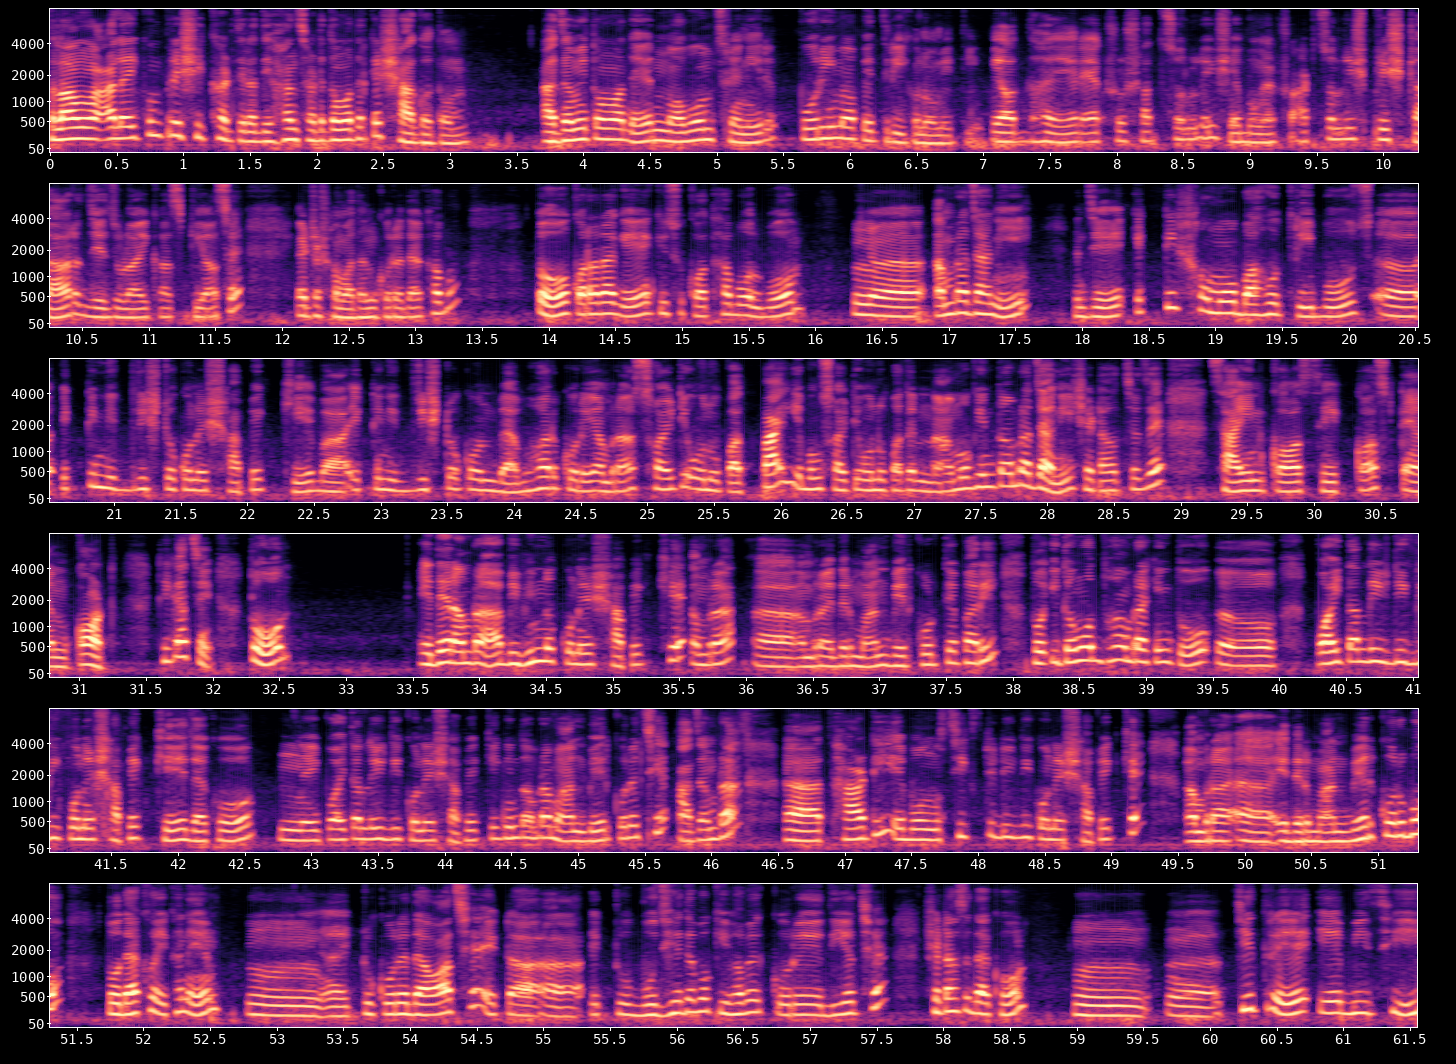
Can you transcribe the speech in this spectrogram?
আসসালামু আলাইকুম প্রিয় শিক্ষার্থীরা, দিহান সাটে তোমাদেরকে স্বাগতম। আজ আমি তোমাদের নবম শ্রেণির পরিমাপে ত্রিকোণমিতি, এ অধ্যায়ের একশো সাতচল্লিশ এবং একশো আটচল্লিশ পৃষ্ঠার যে জোড়াই কাজটি আছে, এটা সমাধান করে দেখাবো। তো করার আগে কিছু কথা বলব। আমরা জানি যে একটি সমবাহু ত্রিভুজ একটি নির্দিষ্ট কোণের সাপেক্ষে বা একটি নির্দিষ্ট কোণ ব্যবহার করে আমরা ছয়টি অনুপাত পাই এবং ছয়টি অনুপাতের নামও কিন্তু আমরা জানি, সেটা হচ্ছে যে সাইন কস সেক কস ট্যান কট ঠিক আছে? তো এদের আমরা বিভিন্ন কোণের সাপেক্ষে আমরা আমরা এদের মান বের করতে পারি। তো ইতোমধ্যে আমরা কিন্তু পঁয়তাল্লিশ ডিগ্রি কোণের সাপেক্ষে দেখো এই পঁয়তাল্লিশ ডিগ্রি কোণের সাপেক্ষে কিন্তু আমরা মান বের করেছি। আজ আমরা থার্টি এবং সিক্সটি ডিগ্রি কোণের সাপেক্ষে আমরা এদের মান বের করব। তো দেখো এখানে একটু করে দেওয়া আছে। আহ, একটু বুঝিয়ে দেব কীভাবে করে দিয়েছে। সেটা হচ্ছে দেখো চিত্রে এ বি সি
